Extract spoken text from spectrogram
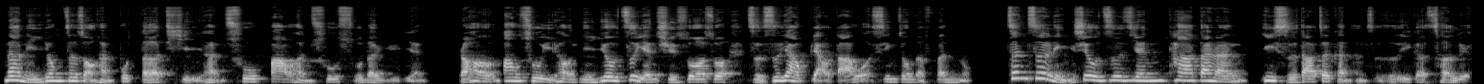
那你用这种很不得体、很粗暴、很粗俗的语言，然后爆出以后，你又自圆其说，说只是要表达我心中的愤怒。政治领袖之间，他当然意识到这可能只是一个策略，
